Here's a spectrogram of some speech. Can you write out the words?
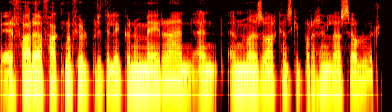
er farið að fagna fjölbrytileikunum meira en, en, en maður var kannski bara hreinlega sjálfur.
